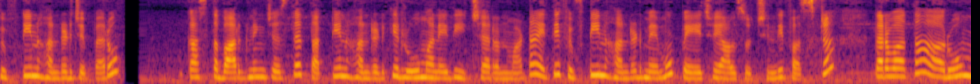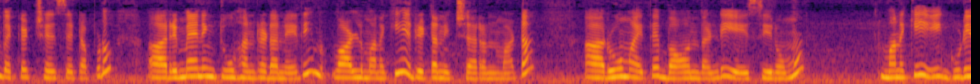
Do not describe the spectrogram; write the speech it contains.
ఫిఫ్టీన్ హండ్రెడ్ చెప్పారు. కాస్త బార్గెనింగ్ చేస్తే థర్టీన్ హండ్రెడ్కి రూమ్ అనేది ఇచ్చారనమాట అయితే ఫిఫ్టీన్ హండ్రెడ్ మేము పే చేయాల్సి వచ్చింది ఫస్ట్ తర్వాత రూమ్ వెకెట్ చేసేటప్పుడు రిమైనింగ్ టూ హండ్రెడ్ అనేది వాళ్ళు మనకి రిటర్న్ ఇచ్చారనమాట రూమ్ అయితే బాగుందండి ఏసీ రూము మనకి గుడి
